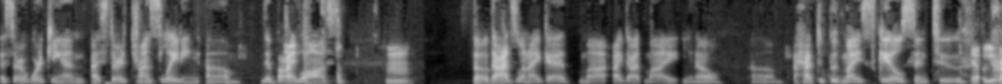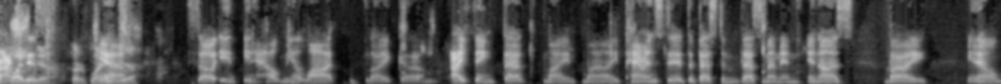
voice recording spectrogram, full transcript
I started working and I started translating um, the bylaws. Mm. So that's when I get my I got my you know um, I had to put my skills into yeah, yeah, practice. yeah, started applying Yeah. it, yeah. So it it helped me a lot. Like um, I think that my my parents did the best investment in in us by you know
